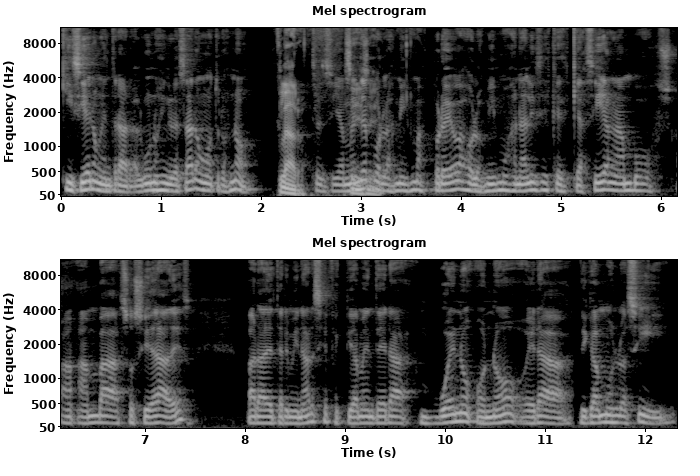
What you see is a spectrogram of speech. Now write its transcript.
quisieron entrar. Algunos ingresaron, otros no. Claro. Sencillamente por las mismas pruebas o los mismos análisis que, que hacían ambos, ambas sociedades para determinar si efectivamente era bueno o no, era, digámoslo así,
